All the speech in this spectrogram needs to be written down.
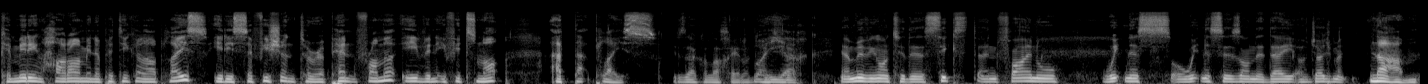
committing haram in a particular place, it is sufficient to repent from it, even if it's not at that place. Jazakallah khairan. Wa iyyak. Sheikh. Now, moving on to the sixth and final witness or witnesses on the day of judgment. Naam.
